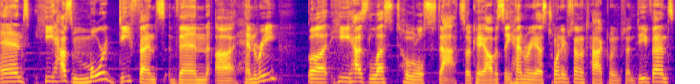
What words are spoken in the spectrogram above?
and he has more defense than uh, Henry but he has less total stats okay? Obviously Henry has 20 percent attack 20 percent defense.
